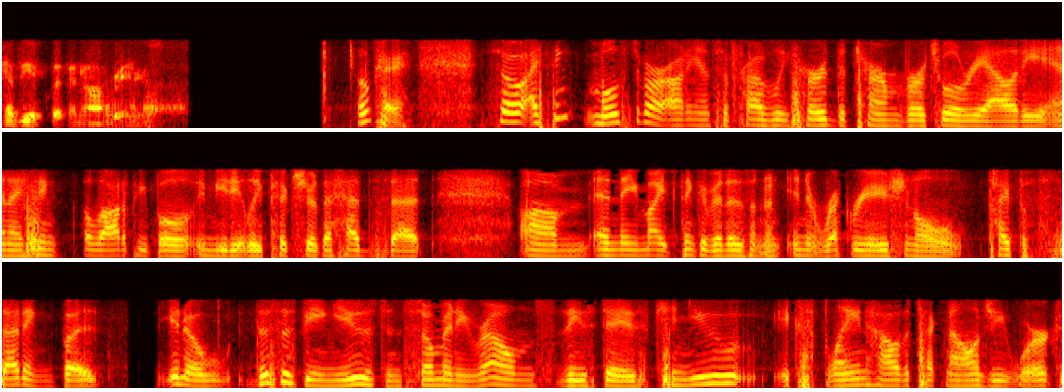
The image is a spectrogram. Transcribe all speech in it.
heavy equipment operators. Okay. So I think most of our audience have probably heard the term virtual reality, and I think a lot of people immediately picture the headset, um, and they might think of it as an, in a recreational type of setting. But you know, this is being used in so many realms these days. Can you explain how the technology works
